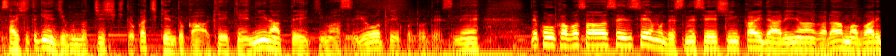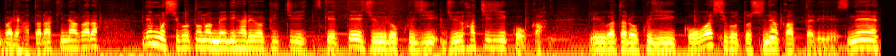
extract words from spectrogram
最終的には自分の知識とか知見とか経験になっていきますよということですね。でこの樺沢先生もですね精神科医でありながら、まあ、バリバリ働きながらでも仕事のメリハリはきっちりつけて16時18時以降か。夕方6時以降は仕事しなかったりですね、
